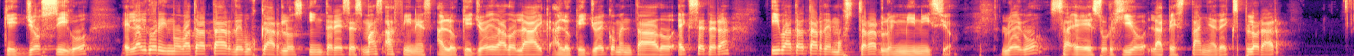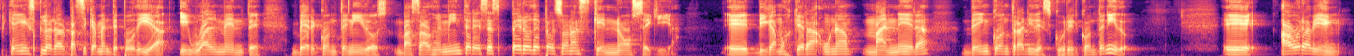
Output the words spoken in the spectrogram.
que yo sigo, el algoritmo va a tratar de buscar los intereses más afines a lo que yo he dado like, a lo que yo he comentado, etc. Y va a tratar de mostrarlo en mi inicio. Luego eh, surgió la pestaña de explorar, que en explorar básicamente podía igualmente ver contenidos basados en mis intereses, pero de personas que no seguía. Eh, digamos que era una manera de encontrar y descubrir contenido. Eh, ahora bien,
